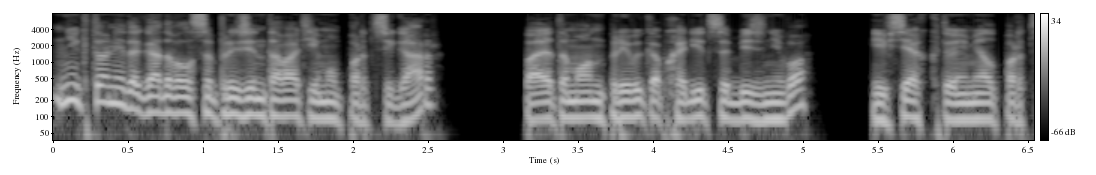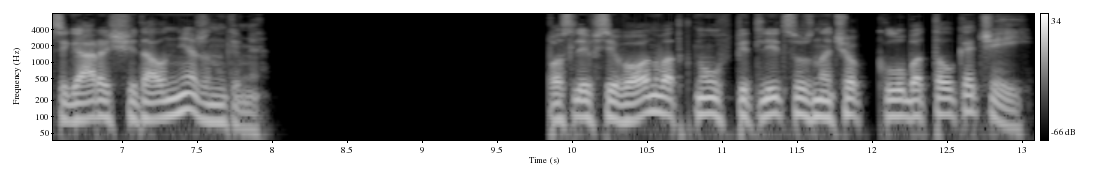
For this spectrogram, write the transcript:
Никто не догадывался презентовать ему портсигар, поэтому он привык обходиться без него, и всех, кто имел портсигары, считал неженками. После всего он воткнул в петлицу значок клуба толкачей.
